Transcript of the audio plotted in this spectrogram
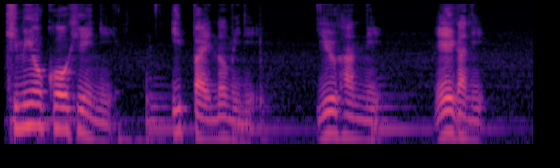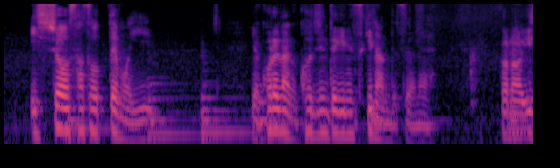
君をコーヒーに一杯飲みに夕飯に映画に一生誘ってもいい」いやこれなんか個人的に好きなんですよね。このい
